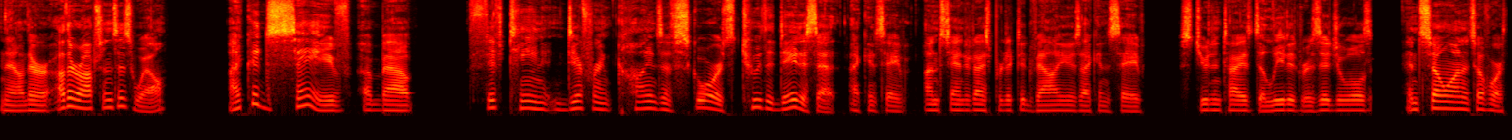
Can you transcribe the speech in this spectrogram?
Now there are other options as well. I could save about 15 different kinds of scores to the data set. I can save unstandardized predicted values. I can save studentized deleted residuals, and so on and so forth.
